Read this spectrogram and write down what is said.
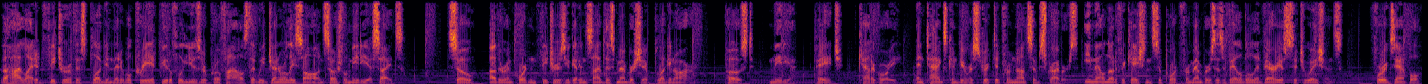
The highlighted feature of this plugin that it will create beautiful user profiles that we generally saw on social media sites. So, other important features you get inside this membership plugin are Post, Media, Page, Category, and tags can be restricted from non-subscribers. Email notification support for members is available in various situations. For example,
